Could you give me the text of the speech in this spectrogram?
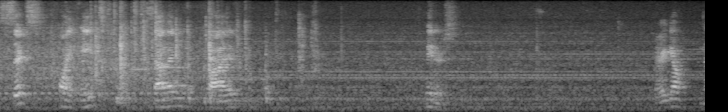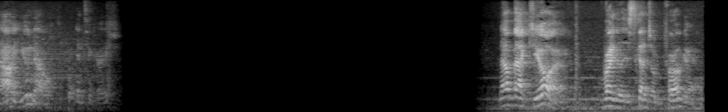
6.875 meters. There you go. Now you know. Now back to your regularly scheduled program.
